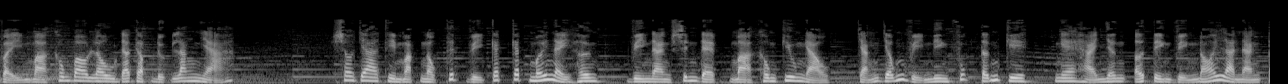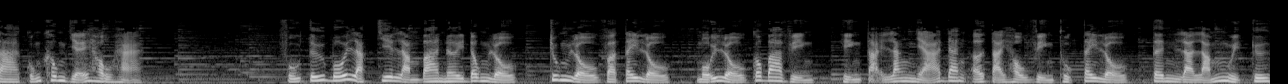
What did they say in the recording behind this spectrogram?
vậy mà không bao lâu đã gặp được lăng nhã. So ra thì Mặt Ngọc thích vị cách cách mới này hơn, vì nàng xinh đẹp mà không kiêu ngạo, chẳng giống vị niên phúc tấn kia, nghe hạ nhân ở tiền viện nói là nàng ta cũng không dễ hầu hạ, Phủ tứ bối lạc chia làm ba nơi đông lộ, trung lộ và tây lộ, mỗi lộ có ba viện, hiện tại Lăng Nhã đang ở tại hậu viện thuộc Tây Lộ, tên là Lãm Nguyệt Cư.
